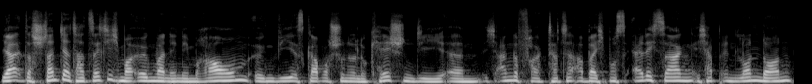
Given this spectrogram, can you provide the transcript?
Ja, das stand ja tatsächlich mal irgendwann in dem Raum. Irgendwie, es gab auch schon eine Location, die ähm, ich angefragt hatte. Aber ich muss ehrlich sagen, ich habe in London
